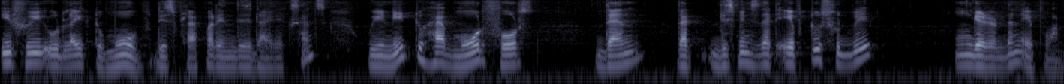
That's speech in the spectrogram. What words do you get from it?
if we would like to move this flapper in these directions we need to have more force than that this means that F 2 should be greater than F 1.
